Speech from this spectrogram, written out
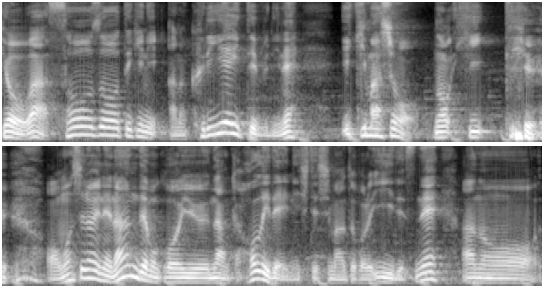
今日は創造的にあのクリエイティブにね行きましょうの日っていう面白いね。何でもこういうなんかホリデーにしてしまうところいいですね。あの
